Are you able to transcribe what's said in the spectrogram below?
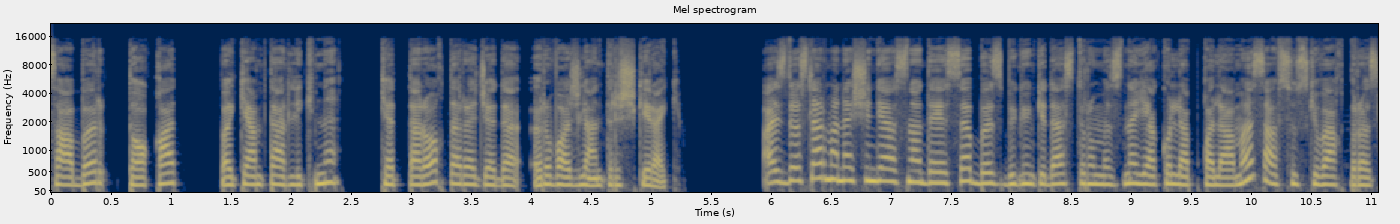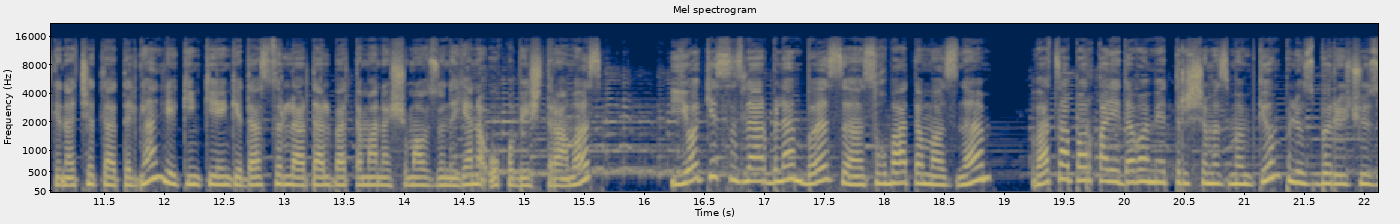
sabr toqat va kamtarlikni kattaroq darajada rivojlantirish kerak. Aziz do'stlar mana shunday asnoda esa biz bugungi dasturimizni yakunlab qolamiz. Afsuski vaqt birozgina chetlatilgan lekin keyingi dasturlarda albatta mana shu mavzuni yana o'qib eshittiramiz. Yoki sizlar bilan biz e, suhbatimizni whatsapp orqali davom ettirishimiz mumkin. Plyus bir uch yuz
